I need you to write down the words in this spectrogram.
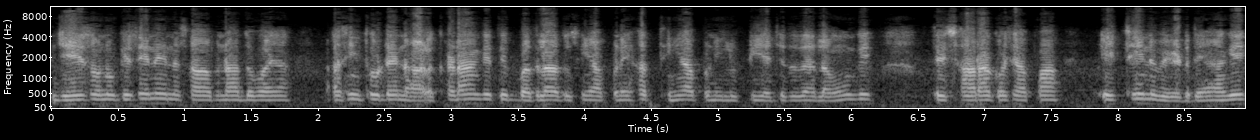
ਜੇ ਤੁਹਾਨੂੰ ਕਿਸੇ ਨੇ ਇਨਸਾਫ ਨਾ ਦਵਾਇਆ, ਅਸੀਂ ਤੁਹਾਡੇ ਨਾਲ ਖੜਾਂਗੇ ਤੇ ਬਦਲਾ ਤੁਸੀਂ ਆਪਣੇ ਹੱਥੀਂ ਆਪਣੀ ਲੁੱਟੀ ਇੱਜ਼ਤ ਦਾ ਲਵੋਗੇ ਤੇ ਸਾਰਾ ਕੁਝ ਆਪਾਂ ਇੱਥੇ ਹੀ ਨਿਬੇੜ ਦੇਾਂਗੇ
